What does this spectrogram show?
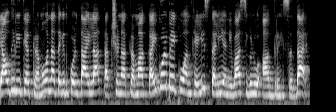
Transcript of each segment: ಯಾವುದೇ ರೀತಿಯ ಕ್ರಮವನ್ನ ತೆಗೆದುಕೊಳ್ತಾ ಇಲ್ಲ. ತಕ್ಷಣ ಕ್ರಮ ಕೈಗೊಳ್ಳಬೇಕು ಅಂತ ಹೇಳಿ ಸ್ಥಳೀಯ ನಿವಾಸಿಗಳು ಆಗ್ರಹಿಸಿದ್ದಾರೆ.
